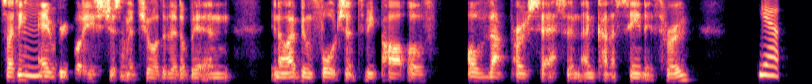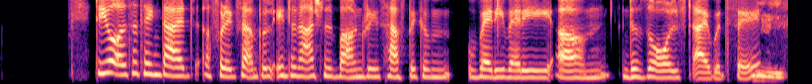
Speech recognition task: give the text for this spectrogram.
So I think mm. everybody's just matured a little bit, and you know I've been fortunate to be part of of that process and, and kind of seeing it through. Yeah. Do you also think that, uh, for example, international boundaries have become very, very um, dissolved? I would say. Mm.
